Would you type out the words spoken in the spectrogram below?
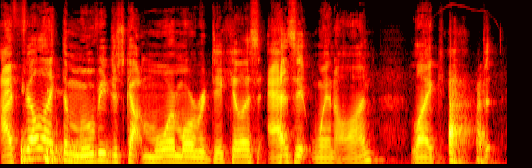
I felt like the movie just got more and more ridiculous as it went on. Like the,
